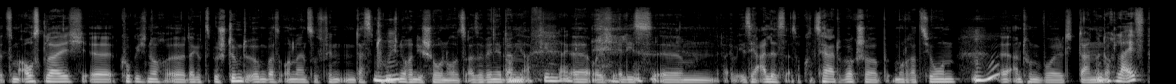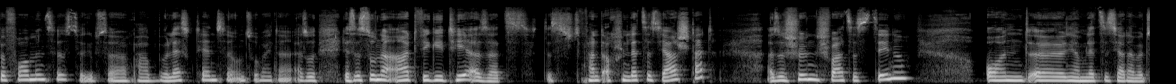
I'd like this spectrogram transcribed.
äh, zum Ausgleich äh, gucke ich noch, äh, da gibt's bestimmt irgendwas online zu finden. Das tue ich noch in die Shownotes. Also wenn ihr dann Mhm. Oh ja. Äh, euch Ellis, ähm, ist ja alles, also Konzert, Workshop, Moderation äh, antun wollt, dann Mhm. Und auch Live-Performances, da gibt's da ein paar Burlesque-Tänze und so weiter. Also das ist so eine Art VGT-Ersatz. Das fand auch schon letztes Jahr statt. Also schön schwarze Szene. Und äh, die haben letztes Jahr damit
